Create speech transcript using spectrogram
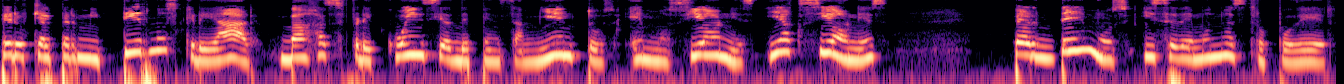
pero que al permitirnos crear bajas frecuencias de pensamientos, emociones y acciones, perdemos y cedemos nuestro poder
